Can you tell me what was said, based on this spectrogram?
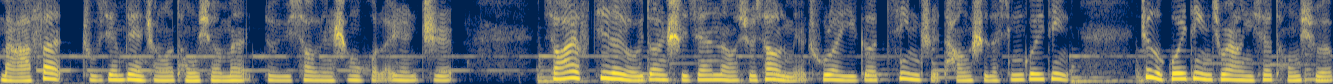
麻烦逐渐变成了同学们对于校园生活的认知。小 F 记得有一段时间呢，学校里面出了一个禁止堂食的新规定，这个规定就让一些同学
